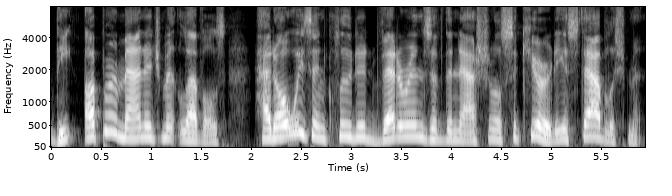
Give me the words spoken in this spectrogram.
the upper management levels had always included veterans of the national security establishment.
